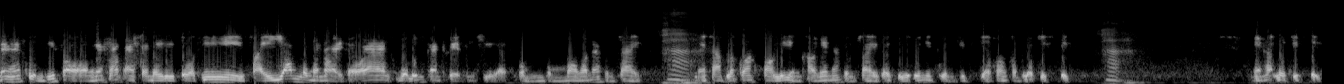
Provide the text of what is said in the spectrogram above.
นะฮะกลุ่มที่สองนะครับ อาจจะไปดูตัวที่ไฟย่อมลงมาหน่อย แต่ว่า volume การ trade จริงๆผมผมมองว่าน่าสนใจค่ะนะครับ แล้วก็ story ของเขาเนี่ยน่าสนใจก็คือหุ้นในกลุ่มที่เกี่ยวข้องกับโลจิสติกส์ค่ะ นะฮะโลจิสติก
